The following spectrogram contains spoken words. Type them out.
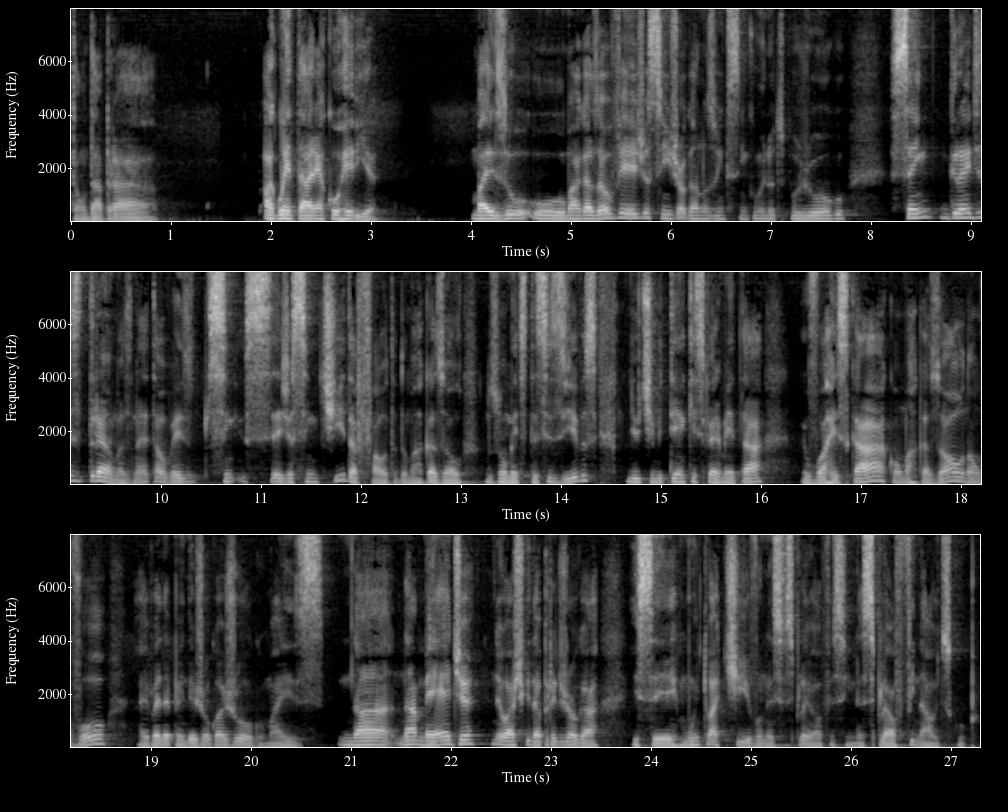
Então dá para aguentarem a correria. Mas o, o Margasol eu vejo assim, jogando uns 25 minutos por jogo, sem grandes dramas, né? Talvez sim, seja sentida a falta do Margasol nos momentos decisivos e o time tenha que experimentar eu vou arriscar com o Marcasol, não vou, aí vai depender jogo a jogo, mas na, na média eu acho que dá para ele jogar e ser muito ativo nesses playoffs, assim, nesse playoff final, desculpa.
